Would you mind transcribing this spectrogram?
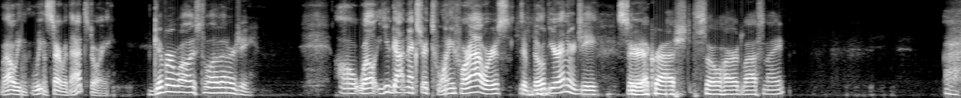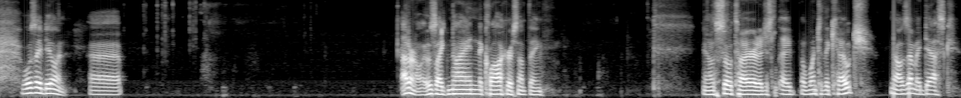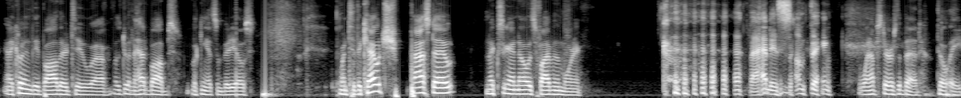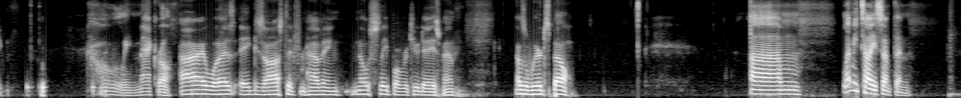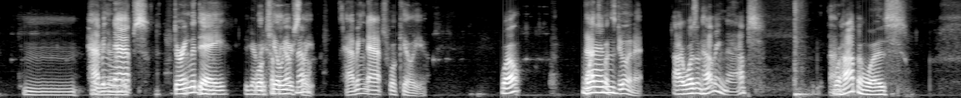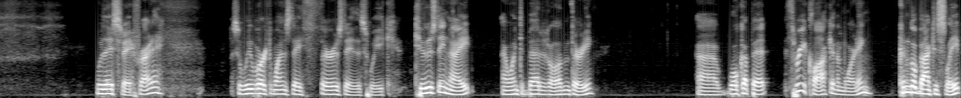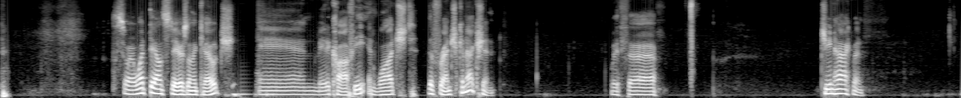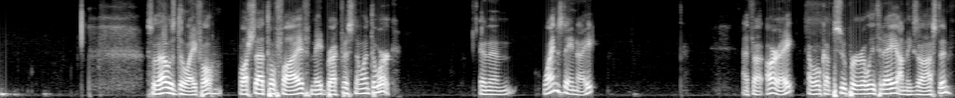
Well, we can, we can start with that story. Give her while I still have energy. Oh, well, you got an extra 24 hours to build your energy, sir. Dude, I crashed so hard last night. what was I doing? Uh, I don't know. It was like nine o'clock or something. And I was so tired. I just I, I went to the couch. No, I was at my desk and I couldn't be bothered to. Uh, I was doing the head bobs, looking at some videos. Went to the couch, passed out. Next thing I know, it's five in the morning. that is something. Went upstairs to bed till eight. Holy mackerel. I was exhausted from having no sleep over two days, man. That was a weird spell. Um, let me tell you something. Hmm. Having Are you make- naps during the day will kill your up now? sleep. Having naps will kill you. Well, That's what's doing it. I wasn't having naps, Um, what happened was, what day today? Friday. So we worked Wednesday, Thursday this week. Tuesday night, I went to bed at eleven thirty. Uh, woke up at three o'clock in the morning. Couldn't go back to sleep. So I went downstairs on the couch and made a coffee and watched The French Connection with uh, Gene Hackman. So that was delightful. Watched that till five, made breakfast, and went to work. And then Wednesday night, I thought, all right, I woke up super early today. I'm exhausted.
